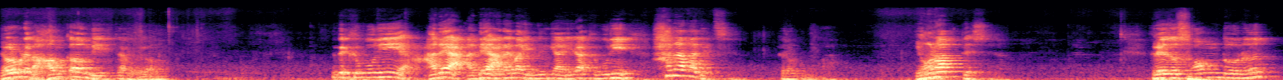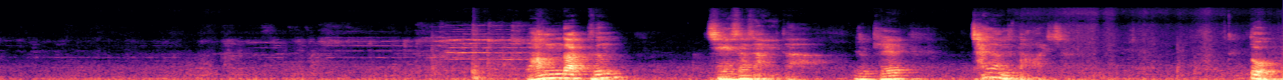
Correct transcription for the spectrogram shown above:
여러분의 마음 가운데 있다고요. 근데 그분이 안에 내 안에만 있는 게 아니라 그분이 하나가 됐어요. 여러분과 연합됐어요. 그래서 성도는 왕 같은 제사장이다. 이렇게 찬양에서 나와 있죠. 또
